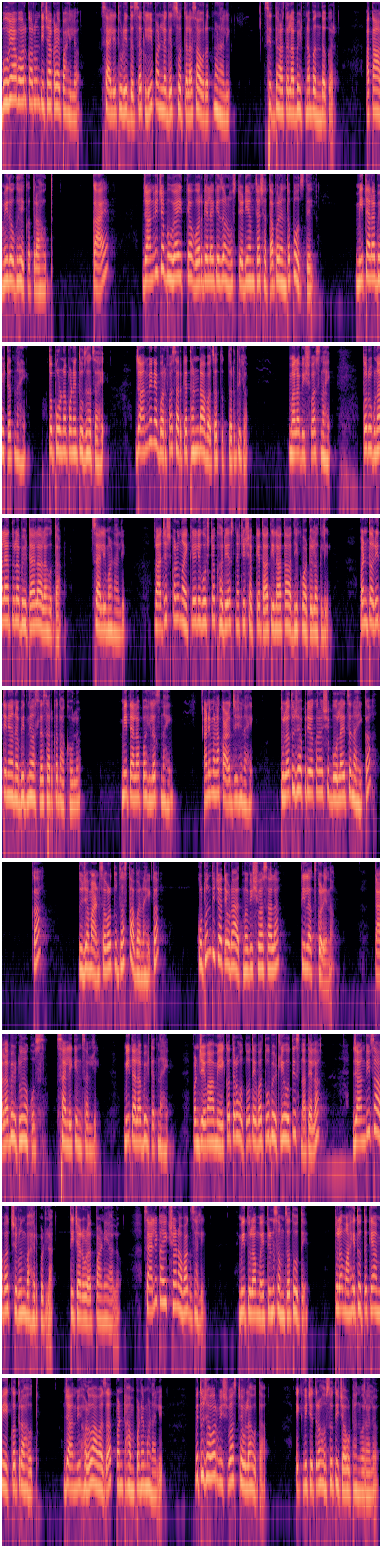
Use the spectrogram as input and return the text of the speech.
भुव्या वर करून तिच्याकडे पाहिलं. सॅली थोडी दचकली पण लगेच स्वतःला सावरत म्हणाली सिद्धार्थला भेटणं बंद कर. आता आम्ही दोघं एकत्र आहोत. काय? जान्हवीच्या भुव्या इतक्या वर गेल्या की जणू स्टेडियमच्या छतापर्यंत पोहोचतील. मी त्याला भेटत नाही. तो पूर्णपणे तुझाच आहे. जान्हवीने बर्फासारख्या थंड आवाजात उत्तर दिलं. मला विश्वास नाही. तो रुग्णालयात तुला भेटायला आला होता. सॅली म्हणाली राजेशकडून ऐकलेली गोष्ट खरी असण्याची शक्यता तिला आता अधिक वाटू लागली. पण तरी तिने अनभिज्ञ असल्यासारखं दाखवलं. मी त्याला पहिलंच नाही आणि मला काळजीही नाही. तुला तुझ्या प्रियकराशी बोलायचं नाही का? का? तुझ्या माणसावर तुझाच ताबा नाही का? कुठून तिच्यात एवढा आत्मविश्वास आला? तिलाच कळेना. त्याला भेटू नकोस साले किंचालली मी त्याला भेटत नाही. पण जेव्हा आम्ही एकत्र होतो तेव्हा तू भेटली होतीस ना त्याला? जान्हवीचा आवाज चिरून बाहेर पडला. तिच्या डोळ्यात पाणी आलं. सॅली काही क्षण अवाक झाली. मी तुला मैत्रीण समजत होते. तुला माहीत होतं की आम्ही एकत्र आहोत. जान्हवी हळू आवाजात पण ठामपणे म्हणाली मी तुझ्यावर विश्वास ठेवला होता. एक विचित्र हसू तिच्या ओठांवर आलं.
